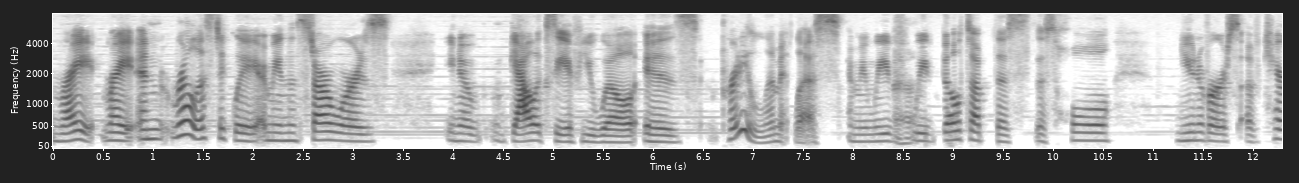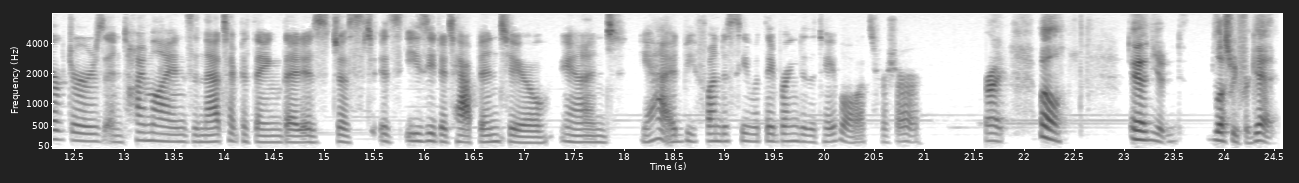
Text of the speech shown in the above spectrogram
Right, right. And realistically, I mean the Star Wars you know galaxy if you will is pretty limitless. I mean we've uh-huh. we've built up this this whole universe of characters and timelines and that type of thing that is just it's easy to tap into. And yeah it'd be fun to see what they bring to the table that's for sure. Right. Well and you know, lest we forget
